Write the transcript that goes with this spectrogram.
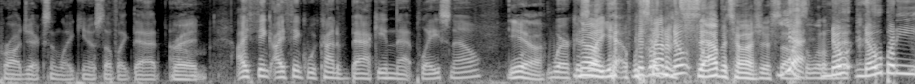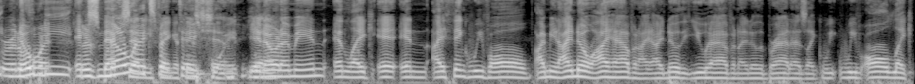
projects and like you know stuff like that. Right. Um, I think I think we're kind of back in that place now yeah where cause no like, yeah we 'cause, like, kind of no, sabotage ourselves yeah, a little no, bit nobody, We're at a point- nobody expects no anything at this point. You know what I mean? And like, it, and I think we've all. I mean, I know I have, and I, I know that you have, and I know that Brad has. Like, we we've all like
